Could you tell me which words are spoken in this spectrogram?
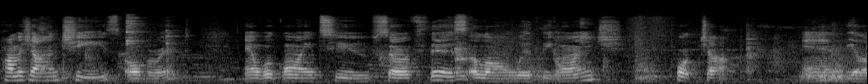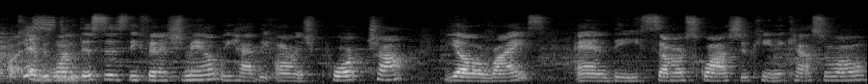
Parmesan cheese over it. And we're going to serve this along with the orange pork chop and the yellow rice. Okay, everyone, this is the finished meal. We have the orange pork chop, yellow rice, and the summer squash zucchini casserole.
